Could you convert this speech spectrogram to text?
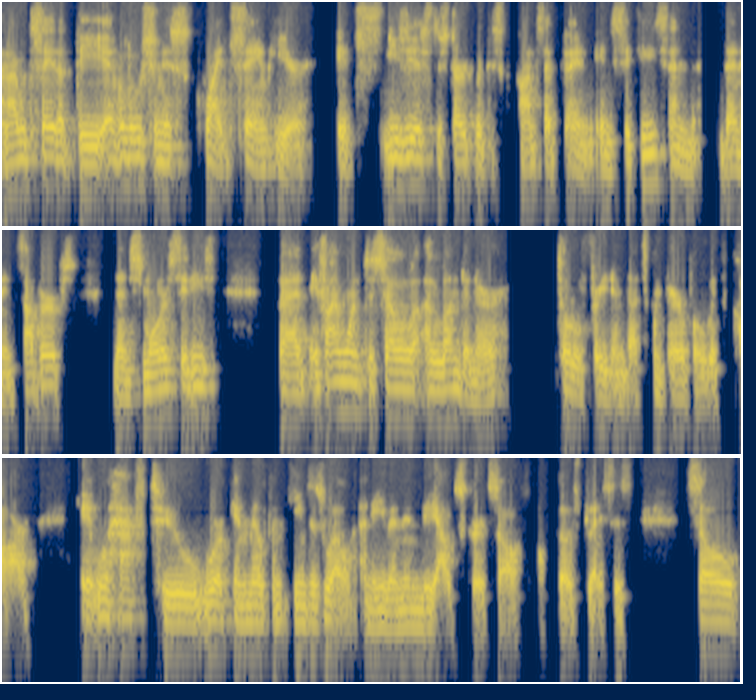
And I would say that the evolution is quite same here. It's easiest to start with this concept in, in cities and then in suburbs, then smaller cities. But if I want to sell a Londoner total freedom that's comparable with car, it will have to work in Milton Keynes as well, and even in the outskirts of, of those places. So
